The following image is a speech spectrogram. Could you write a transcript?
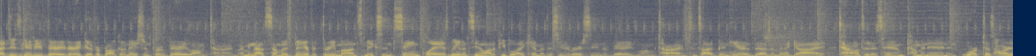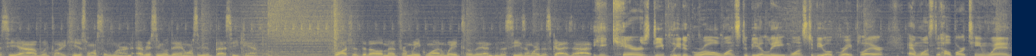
That dude's going to be very, very good for Bronco Nation for a very long time. I mean, that's someone who's been here for three months, makes insane plays. We haven't seen a lot of people like him at this university in a very long time. Since I've been here, there hasn't been a guy talented as him coming in and worked as hard as he have with like, he just wants to learn every single day and wants to be the best he can watch his development from week one, wait till the end of the season where this guy's at. He cares deeply to grow, wants to be elite, wants to be a great player, and wants to help our team win.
